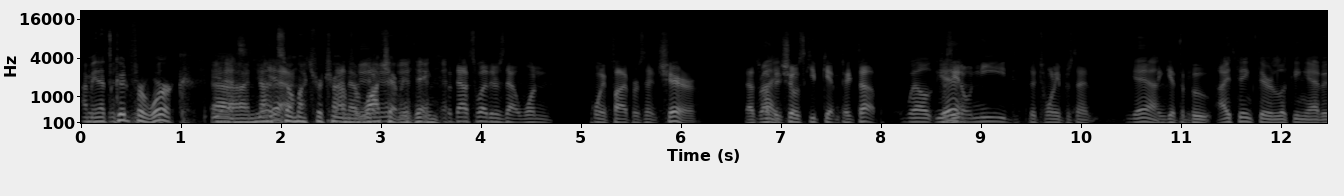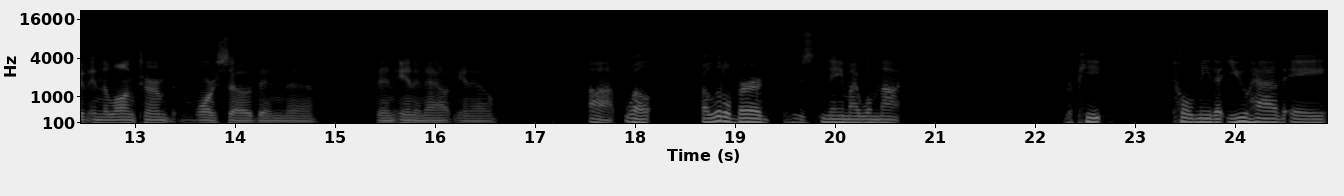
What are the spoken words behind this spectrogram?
I mean, that's good for work. Yes, uh, not yeah. so much for trying Not to for- watch everything. But that's why there's that 1.5 percent share. That's why the shows keep getting picked up Well, because yeah, you don't need the 20 percent yeah, and get the boot. I think they're looking at it in the long term more so than uh, than in and out. You know. Uh, well, a little bird whose name I will not repeat told me that you have a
